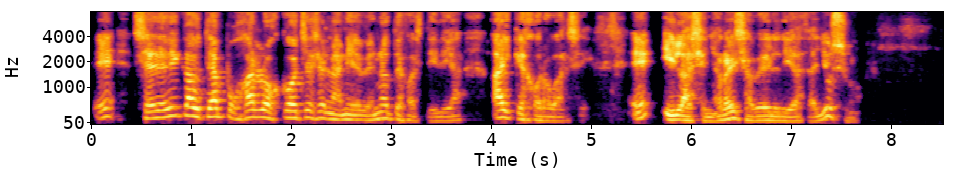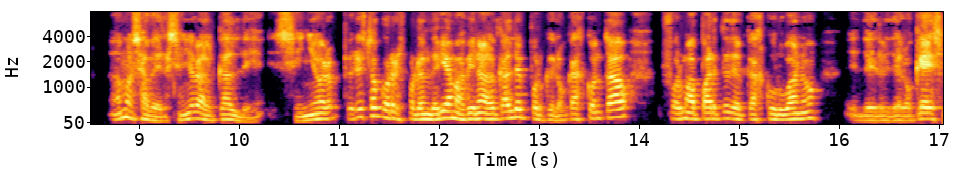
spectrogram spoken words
¿eh? se dedica usted a empujar los coches en la nieve, no te fastidia, hay que jorobarse. ¿eh? Y la señora Isabel Díaz Ayuso. Vamos a ver, señor alcalde, señor, pero esto correspondería más bien al alcalde porque lo que has contado forma parte del casco urbano de, lo que es,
